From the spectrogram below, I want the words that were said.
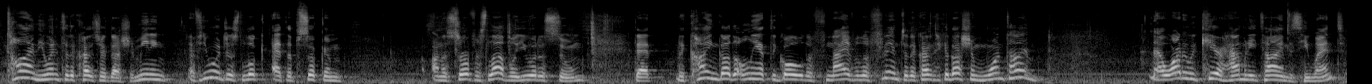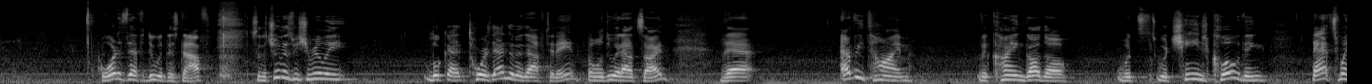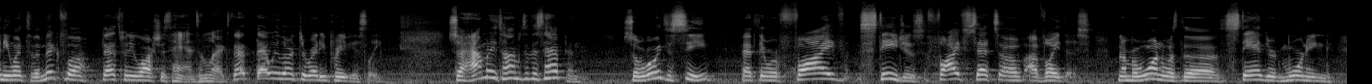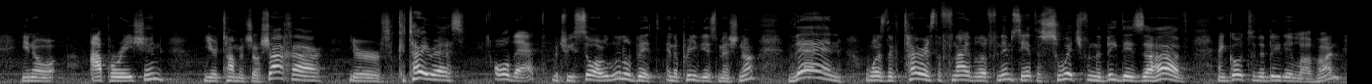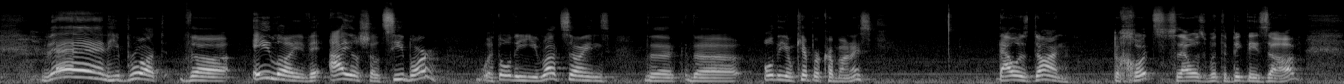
time he went into the Kodesh Hakadosh. Meaning, if you would just look at the psukim on a surface level, you would assume that the Kain God only had to go the Fnai V'Lefrim to the Kodesh Hakadosh one time. Now, why do we care how many times he went? What does that have to do with this daf? So the truth is, we should really look at towards the end of the daf today, but we'll do it outside. That every time the Kohen Gadol would, would change clothing, that's when he went to the mikvah, that's when he washed his hands and legs. That, that we learned already previously. So, how many times did this happen? So, we're going to see that there were five stages, five sets of avodas. Number one was the standard morning, you know, operation, your Shel Shachar, your Ketires, all that, which we saw a little bit in the previous Mishnah. Then was the Taurus the Fnai Lefnim, so he had to switch from the Big Day Zahav and go to the Big Day Lavan. Then he brought the Eloi the Ayil Shel Tzibar with all the Rat signs, the, the, all the Yom Kippur Karbanis. That was done Bechutz, so that was with the Big Day Zav.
